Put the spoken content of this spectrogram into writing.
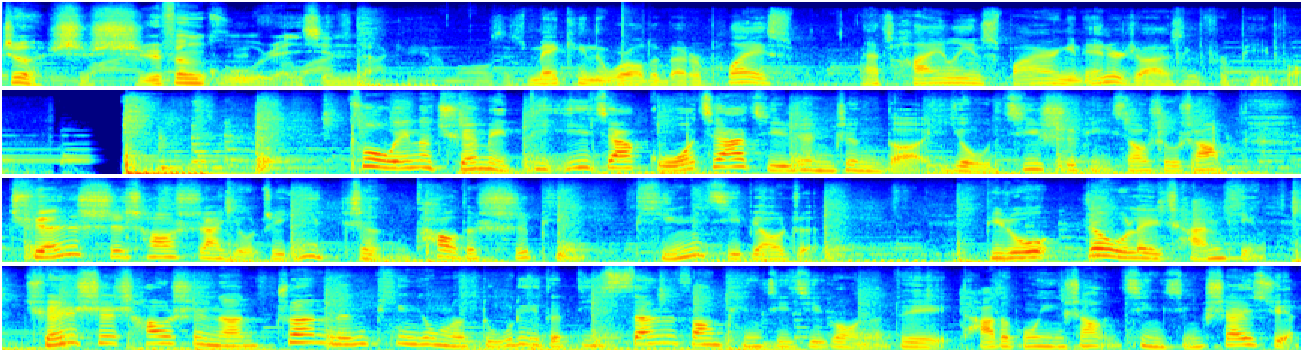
这是十分鼓舞人心的。作为呢全美第一家国家级认证的有机食品销售商，全食超市啊有着一整套的食品评级标准。比如肉类产品，全食超市呢专门聘用了独立的第三方评级机构呢，对它的供应商进行筛选。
